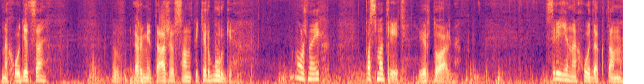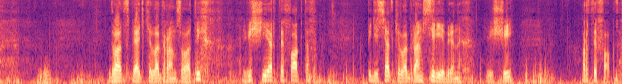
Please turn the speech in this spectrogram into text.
находятся в Эрмитаже в Санкт-Петербурге. Можно их посмотреть виртуально. Среди находок там 25 килограмм золотых вещей, артефактов, 50 килограмм серебряных вещей, артефактов.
